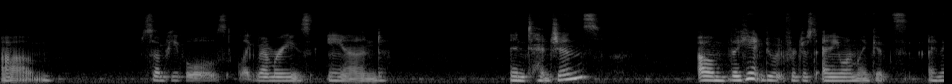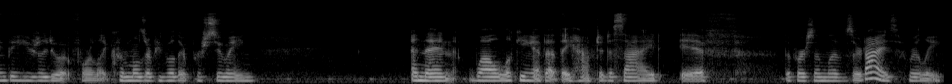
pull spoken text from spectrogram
um, some people's like memories and intentions. Um, they can't do it for just anyone. Like it's, I think they usually do it for like criminals or people they're pursuing. And then while looking at that, they have to decide if the person lives or dies, really,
